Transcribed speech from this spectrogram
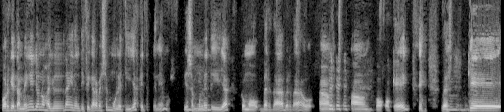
porque también ellos nos ayudan a identificar a veces muletillas que tenemos. Y esas muletillas como verdad, verdad, o, um, um, o ok, que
